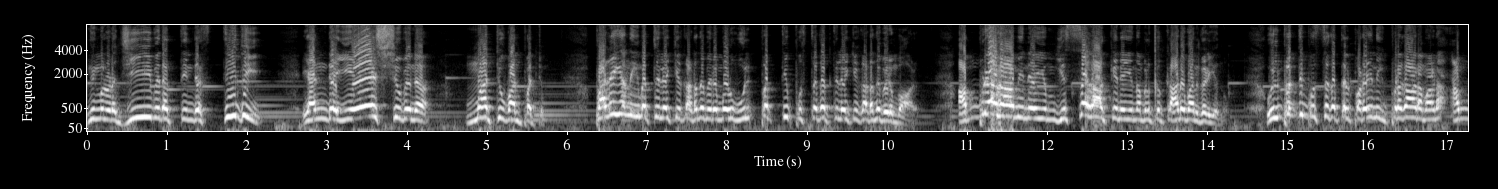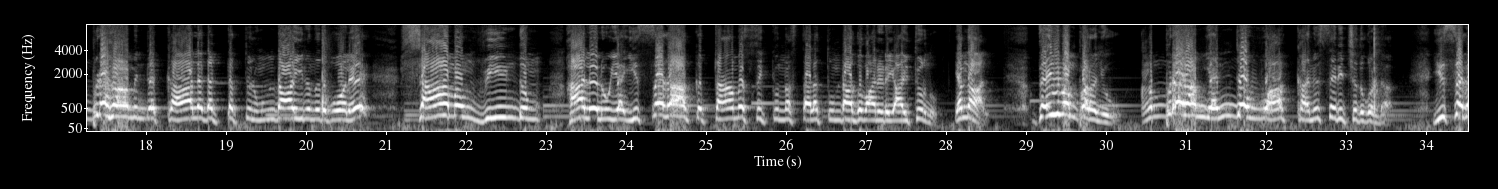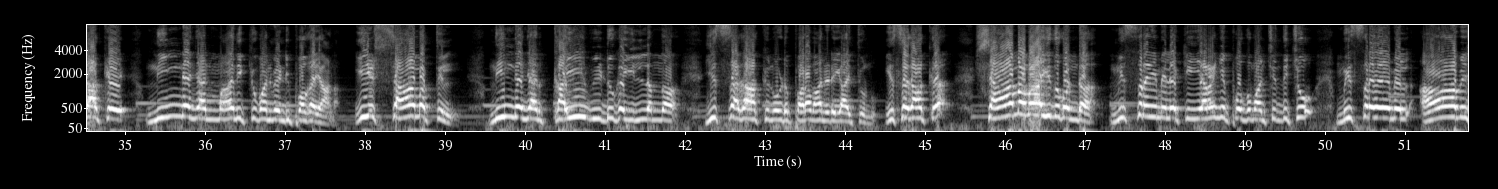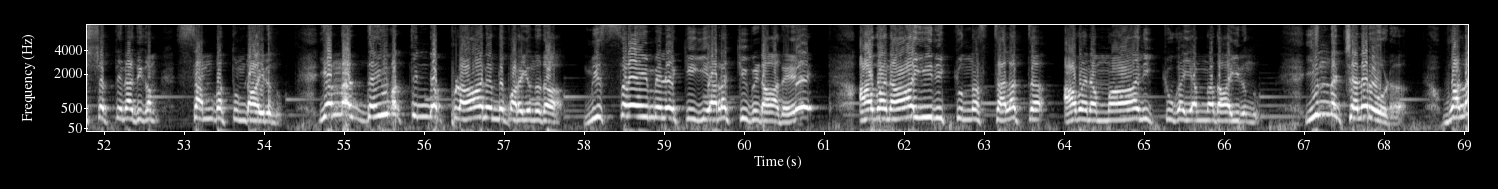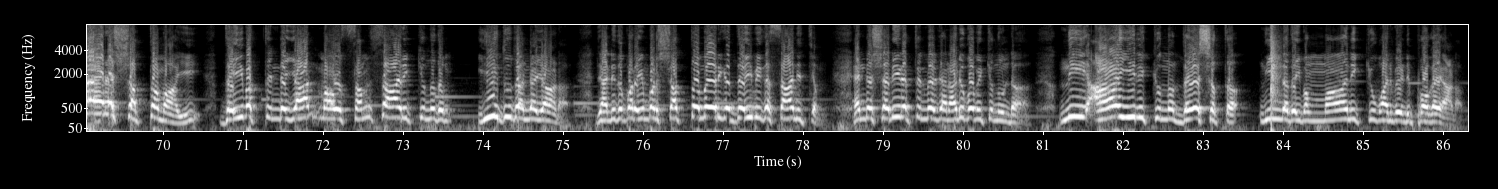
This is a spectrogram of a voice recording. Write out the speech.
നിങ്ങളുടെ ജീവിതത്തിന്റെ സ്ഥിതി എന്റെ യേശുവിന് മാറ്റുവാൻ പറ്റും. പഴയ നിയമത്തിലേക്ക് കടന്നു വരുമ്പോൾ ഉൽപ്പത്തി പുസ്തകത്തിലേക്ക് കടന്നു വരുമ്പോൾ അബ്രഹാമിനെയും ഇസഹാക്കിനെയും നമ്മൾക്ക് കാണുവാൻ കഴിയുന്നു. ഉൽപ്പത്തി പുസ്തകത്തിൽ പറയുന്ന ഇപ്രകാരമാണ് അബ്രഹാമിന്റെ കാലഘട്ടത്തിൽ ഉണ്ടായിരുന്നത് പോലെ ക്ഷാമം വീണ്ടും ഹാലലൂയ ഇസഹാക്ക് താമസിക്കുന്ന സ്ഥലത്തുണ്ടാകുവാനിടയായി തീർന്നു എന്നാൽ ദൈവം പറഞ്ഞു അബ്രഹാം എന്റെ വാക്കനുസരിച്ചതുകൊണ്ട് ഇസഹാക്ക് നിന്നെ ഞാൻ മാനിക്കുവാൻ വേണ്ടി പോകുകയാണ് ഈ ക്ഷാമത്തിൽ നിന്നെ ഞാൻ കൈവിടുകയില്ലെന്ന് ഇസഹാക്കിനോട് പറവാനിടയായി തീർന്നു ഇസഹാക്ക് ക്ഷാമമായതുകൊണ്ട് മിശ്രൈമിലേക്ക് ഇറങ്ങിപ്പോകുവാൻ ചിന്തിച്ചു. മിശ്രൈമിൽ ആവശ്യത്തിനധികം സമ്പത്തുണ്ടായിരുന്നു. എന്നാൽ ദൈവത്തിന്റെ പ്ലാൻ എന്ന് പറയുന്നത് മിശ്രൈമിലേക്ക് ഇറക്കി വിടാതെ അവനായിരിക്കുന്ന സ്ഥലത്ത് അവനെ മാനിക്കുക എന്നതായിരുന്നു. ഇന്ന് ചിലരോട് വളരെ ശബ്ദമായി ദൈവത്തിന്റെ ആത്മാവ് സംസാരിക്കുന്നതും ഇതു തന്നെയാണ്. ഞാൻ ഇത് പറയുമ്പോൾ ശബ്ദമേറിയ ദൈവിക സാന്നിധ്യം എന്റെ ശരീരത്തിന്മേൽ ഞാൻ അനുഭവിക്കുന്നുണ്ട്. നീ ആയിരിക്കുന്ന ദേശത്ത് നിന്നെ ദൈവം മാനിക്കുവാൻ വേണ്ടി പോകുകയാണ്.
